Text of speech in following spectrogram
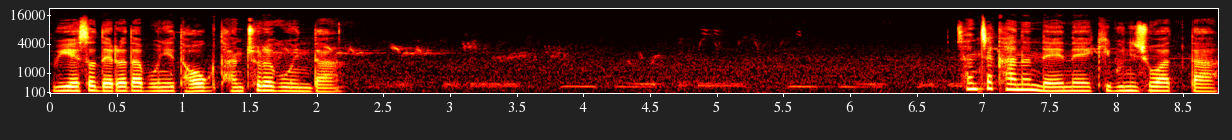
위에서 내려다보니 더욱 단촐해 보인다. 산책하는 내내 기분이 좋았다.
